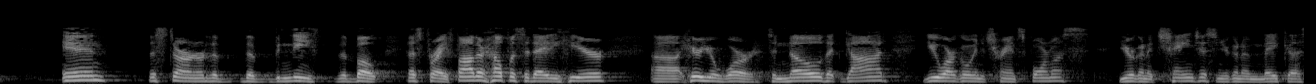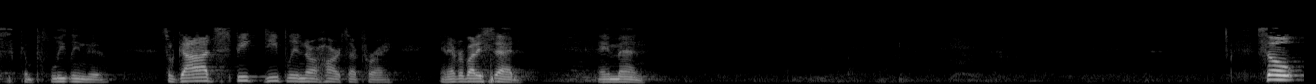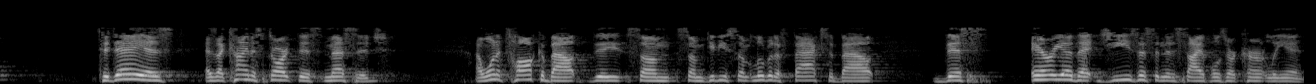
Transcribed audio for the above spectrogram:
in the stern or the, the beneath the boat. Let's pray. Father, help us today to hear, uh, hear your word, to know that God, you are going to transform us. You're going to change us and you're going to make us completely new. So God, speak deeply into our hearts, I pray. And everybody said, Amen. Amen. So today, as as I kind of start this message, I want to talk about the, some, some, give you some, a little bit of facts about this area that Jesus and the disciples are currently in.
